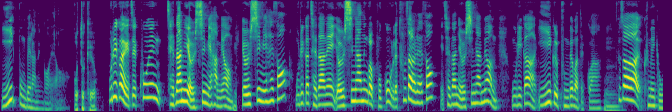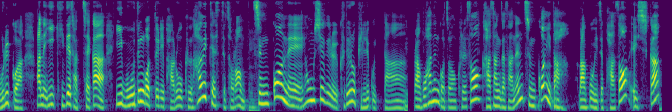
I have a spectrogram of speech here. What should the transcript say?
이익 분배라는 거예요. 어떻게요? 우리가 이제 코인 재단이 열심히 하면 열심히 해서 우리가 재단에 열심히 하는 걸 보고 우리가 투자를 해서 재단이 열심히 하면 우리가 이익을 분배받을 거야. 음. 투자 금액이 오를 거야. 라는 이 기대 자체가 이 모든 것들이 바로 그 하위 테스트처럼 증권의 형식을 그대로 빌리고 있다라고 하는 거죠. 그래서 가상자산은 증권이다. 라고 이제 봐서 A씨가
